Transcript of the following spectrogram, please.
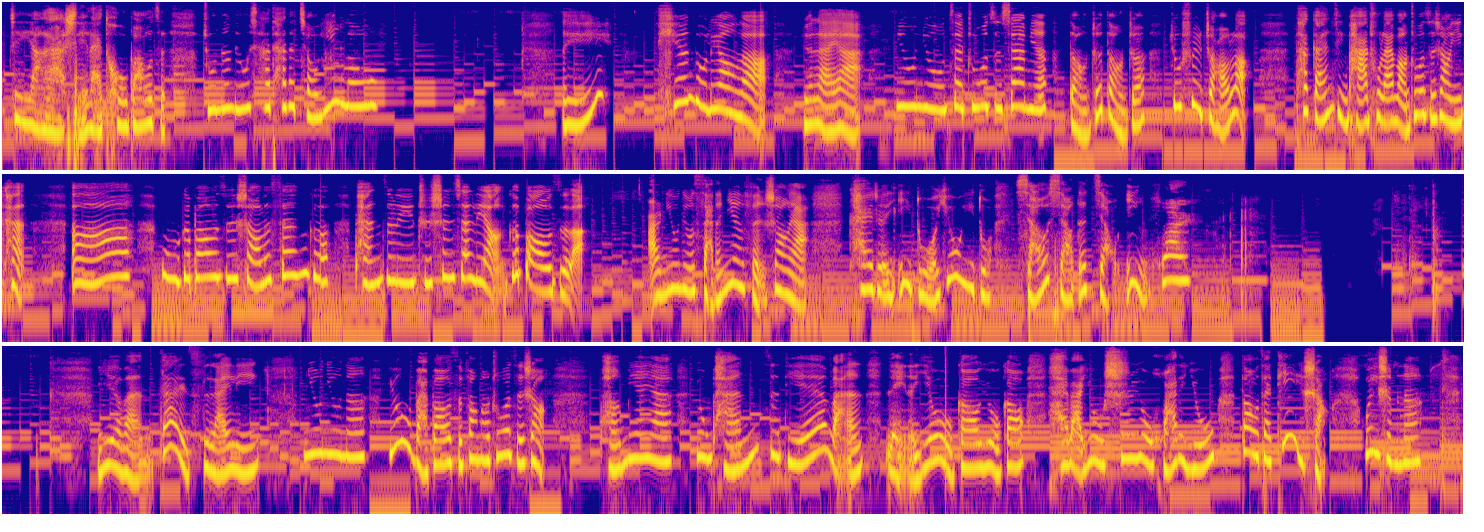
这样啊，谁来偷包子，就能留下他的脚印喽。哎，天都亮了，原来呀，妞妞在桌子下面等着等着就睡着了。他赶紧爬出来，往桌子上一看，啊，五个包子少了三个，盘子里只剩下两个包子了。而妞妞撒的面粉上呀，开着一朵又一朵小小的脚印花儿。夜晚再次来临，妞妞呢又把包子放到桌子上。旁边呀，用盘子碟碗垒得又高又高，还把又湿又滑的油倒在地上。为什么呢？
